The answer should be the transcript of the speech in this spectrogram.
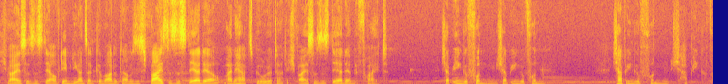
Ich weiß, es ist der, auf den wir die ganze Zeit gewartet haben. Ich weiß, es ist der, der mein Herz berührt hat. Ich weiß, es ist der, der befreit. Ich habe ihn gefunden. Ich habe ihn gefunden. Ich habe ihn gefunden. Ich habe ihn gefunden.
